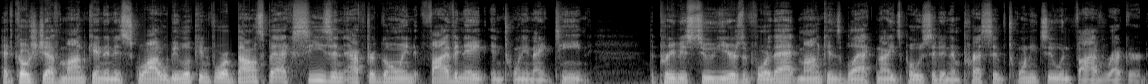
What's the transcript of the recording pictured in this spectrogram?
Head coach Jeff Monken and his squad will be looking for a bounce back season after going 5 and 8 in 2019. The previous two years before that, Monken's Black Knights posted an impressive 22 and 5 record.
